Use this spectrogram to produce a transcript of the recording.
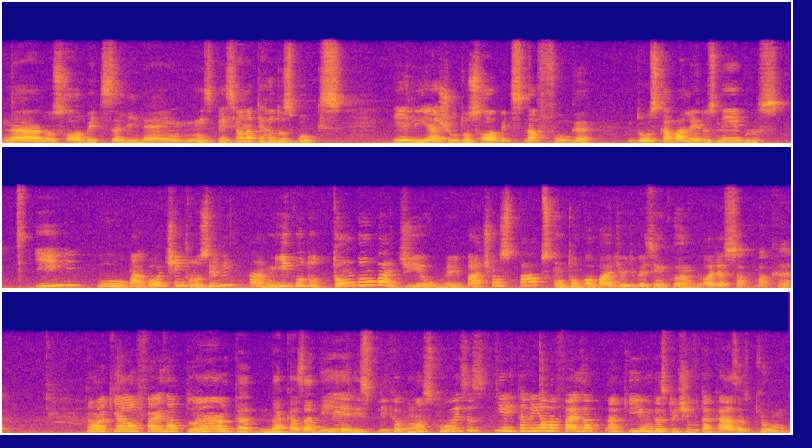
na, nos hobbits ali, né? Em, em, especial na Terra dos Books. Ele ajuda os hobbits na fuga dos Cavaleiros Negros. E o Magote é inclusive amigo do Tom Bombadil. Ele bate uns papos com o Tom Bombadil de vez em quando. Olha só que bacana. Então aqui ela faz a planta da casa dele, explica algumas coisas. E aí também ela faz a, aqui um descritivo da casa que o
